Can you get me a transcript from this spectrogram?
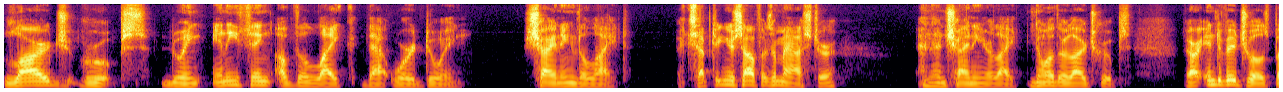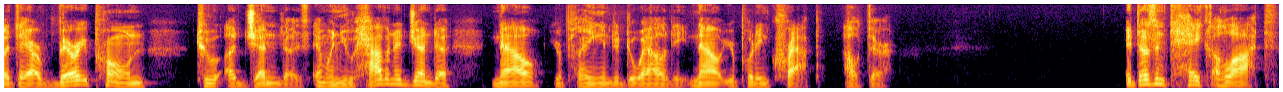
large groups doing anything of the like that we're doing, shining the light, accepting yourself as a master, and then shining your light. No other large groups. There are individuals, but they are very prone to agendas. And when you have an agenda, now you're playing into duality. Now you're putting crap out there. It doesn't take a lot.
